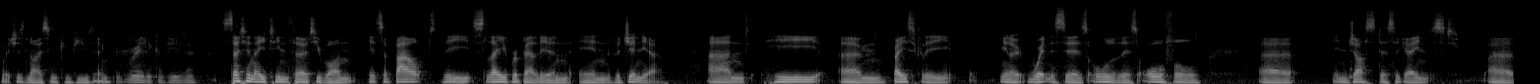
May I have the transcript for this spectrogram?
which is nice and confusing. Really confusing. Set in 1831, it's about the slave rebellion in Virginia. And he um, basically, you know, witnesses all of this awful uh, injustice against uh,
